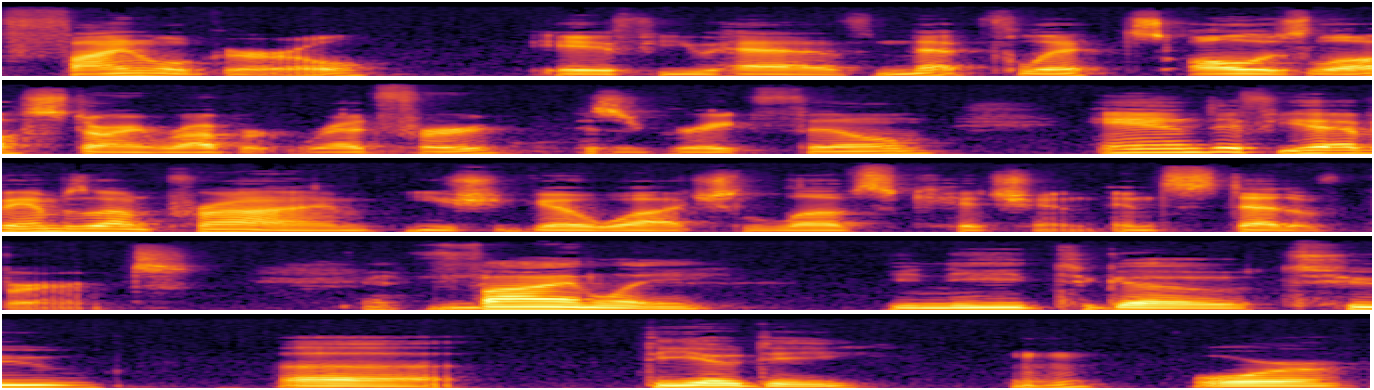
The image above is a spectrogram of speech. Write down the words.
Final Girl. If you have Netflix, All Is Lost, starring Robert Redford, is a great film. And if you have Amazon Prime, you should go watch Love's Kitchen instead of Burnt. And finally, you need to go to uh, DoD, Mhm. or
